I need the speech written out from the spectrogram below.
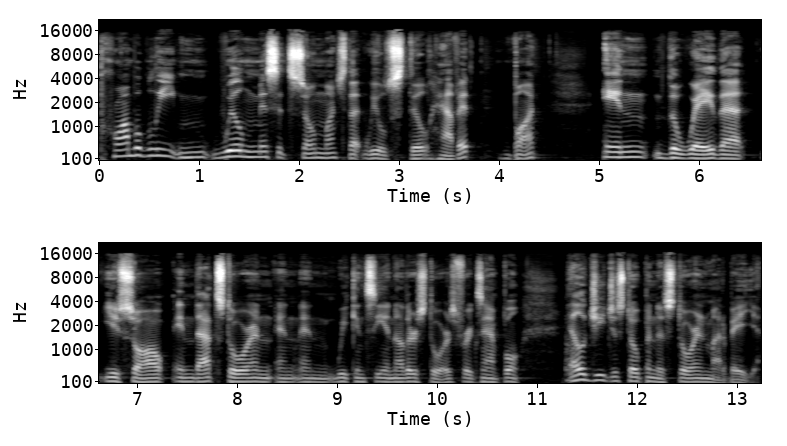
probably will miss it so much that we'll still have it, but in the way that you saw in that store and, and, and we can see in other stores. For example, LG just opened a store in Marbella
